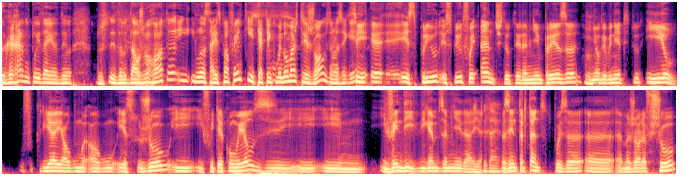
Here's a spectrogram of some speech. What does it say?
agarrar na tua ideia de, de, de, de Aos Barrota e, e, lançar isso para a frente e até te encomendou mais três jogos, não sei o quê. Sim, é, é, esse período, esse período foi antes de eu ter a minha empresa, tinha uhum. o gabinete e tudo, e eu criei alguma, algum, esse jogo e, e fui ter com eles e, e, e vendi, digamos, a minha ideia. ideia. Mas entretanto, depois a, a, a Majora fechou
